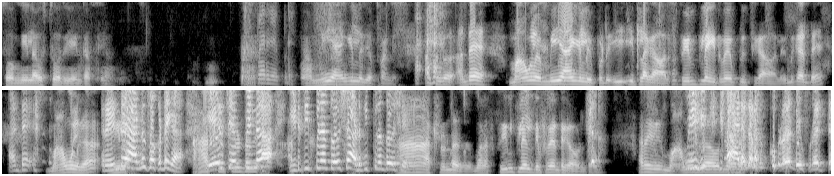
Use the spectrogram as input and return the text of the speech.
సో మీ లవ్ స్టోరీ ఏంటి అసలు? మీ యాంగిల్లో చెప్పండి. అసలు అంటే మామూలుగా మీ యాంగిల్ ఇప్పుడు ఇట్లా కావాలి స్క్రీన్ ప్లే ఇటువైపు నుంచి కావాలి. ఎందుకంటే అంటే మామూలుగా రెండు యాంగిల్స్ ఒకటేగా. ఏది. చెప్పినా ఇటు తిప్పిన దోష అటు తిప్పిన దోష. అట్లుండదు. మన స్క్రీన్ ప్లేలు డిఫరెంట్గా ఉంటాయి. అరే మామూలుగా డిఫరెంట్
